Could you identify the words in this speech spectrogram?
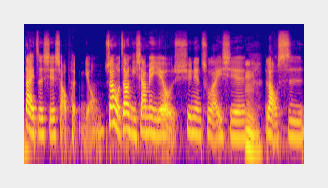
带这些小朋友？嗯、虽然我知道你下面也有训练出来一些老师，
